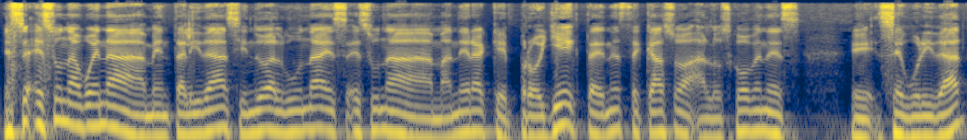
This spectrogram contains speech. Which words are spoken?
Es, una buena mentalidad, sin duda alguna, es, es una manera que proyecta, en este caso, a los jóvenes eh, seguridad,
